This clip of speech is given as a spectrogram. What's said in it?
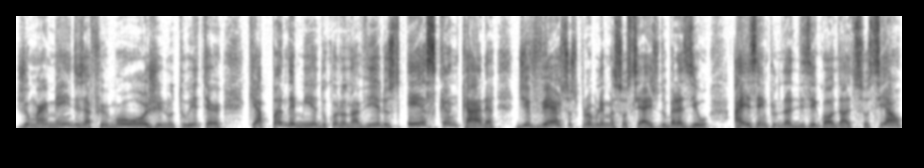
Gilmar Mendes, afirmou hoje no Twitter que a pandemia do coronavírus escancara diversos problemas sociais do Brasil, a exemplo da desigualdade social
